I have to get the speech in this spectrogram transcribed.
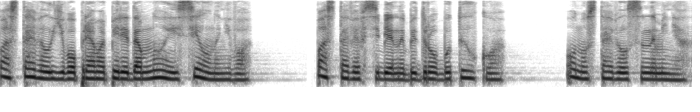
поставил его прямо передо мной и сел на него. Поставив себе на бедро бутылку, он уставился на меня.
